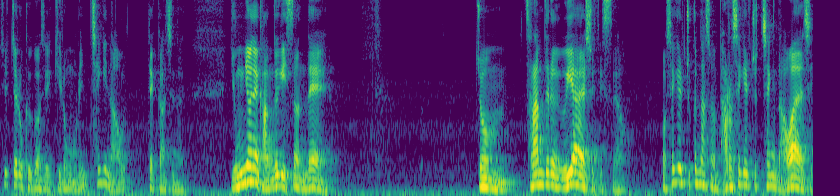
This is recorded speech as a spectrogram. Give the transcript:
실제로 그것의 기록물인 책이 나올 때까지는 6년의 간극이 있었는데 좀 사람들은 의아할 수도 있어요. 어, 세계일주 끝났으면 바로 세계일주 책 나와야지.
